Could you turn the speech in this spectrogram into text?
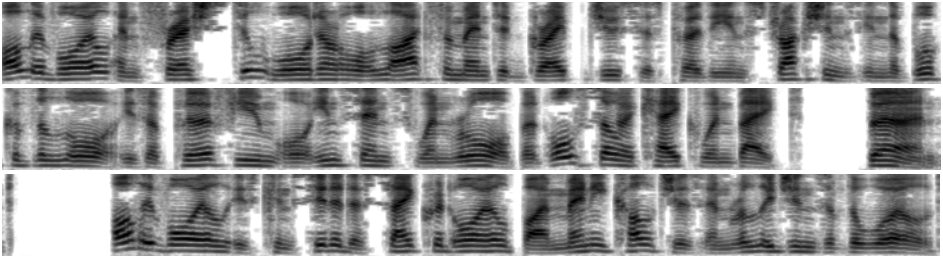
olive oil and fresh still water or light fermented grape juices, per the instructions in the Book of the Law is a perfume or incense when raw but also a cake when baked, burned, Olive oil is considered a sacred oil by many cultures and religions of the world.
